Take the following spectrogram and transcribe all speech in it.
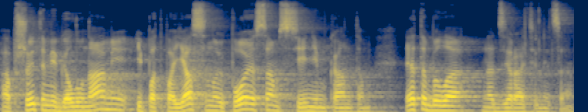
обшитыми галунами и подпоясанную поясом с синим кантом. Это была надзирательница.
